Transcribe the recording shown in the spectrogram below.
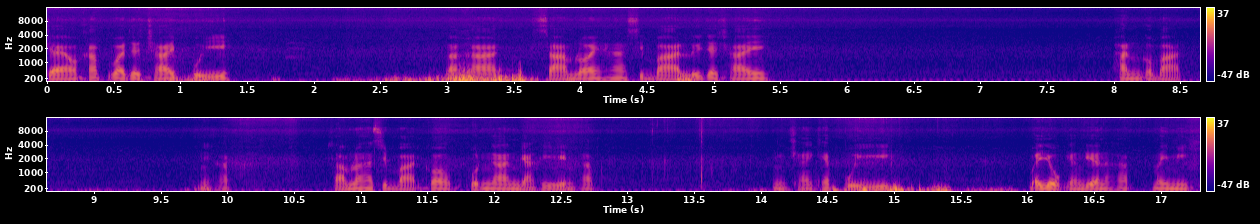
ใจเอาครับว่าจะใช้ปุ๋ยราคา 350 บาท หรือจะใช้พันกว่าบาทนี่ครับ350 บาทก็ผลงานอย่างที่เห็นครับนี่ใช้แค่ปุ๋ยใบหยกอย่างเดียวนะครับ ไม่มีเค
